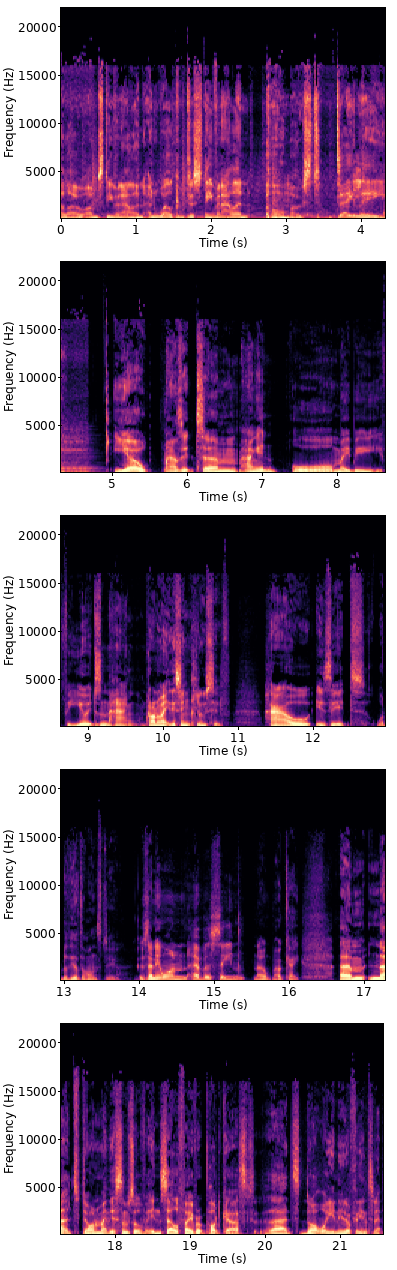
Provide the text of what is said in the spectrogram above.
Hello, I'm Stephen Allen, and welcome to Stephen Allen Almost Daily. Yo, how's it um, hanging? Or maybe for you it doesn't hang. I'm trying to make this inclusive. How is it? What do the other ones do? Has anyone ever seen? No? Okay. Um, no, don't want to make this some sort of incel favourite podcast. That's not what you need off the internet.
